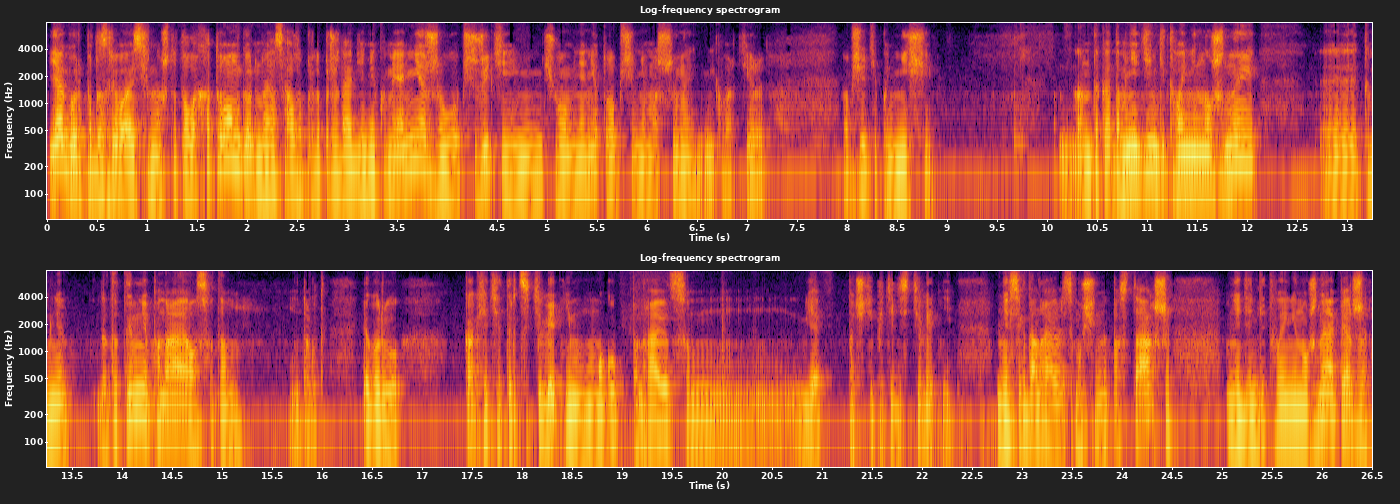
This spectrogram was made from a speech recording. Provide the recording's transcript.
я, говорю, подозреваю сильно, что это лохотрон, говорю, но я сразу предупреждаю, денег у меня нет, живу в общежитии, ничего у меня нету, вообще ни машины, ни квартиры. Вообще, типа, нищий. Она такая, да мне деньги твои не нужны, э, ты мне, это ты мне понравился там. Вот так вот. Я говорю, как я тебе 30-летний могу понравиться, я почти 50-летний. Мне всегда нравились мужчины постарше, мне деньги твои не нужны, опять же,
